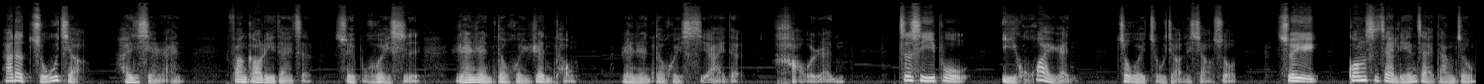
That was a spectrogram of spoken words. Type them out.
他的主角很显然放高利贷者，所以不会是人人都会认同。人人都会喜爱的好人，这是一部以坏人作为主角的小说，所以光是在连载当中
